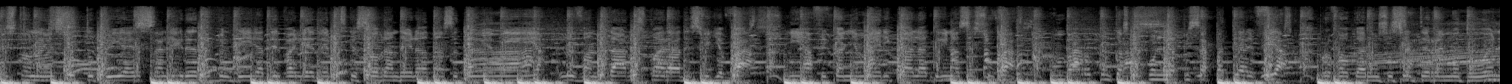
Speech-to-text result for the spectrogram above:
Esto no es utopía, es alegre rebeldía del baile de los que sobran de la danza de mi mía. Levantarnos para llevar África ni América Latina se suba. Un barro con casco con lápiz a patear el fiasco. Provocar un social terremoto en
